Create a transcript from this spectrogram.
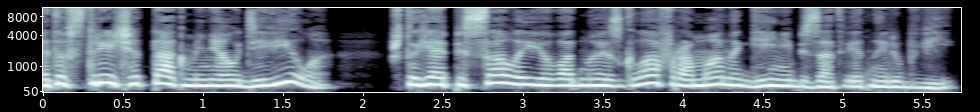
Эта встреча так меня удивила, что я описала ее в одной из глав романа «Гений безответной любви».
